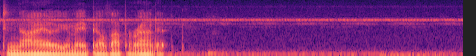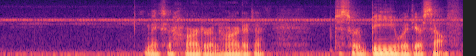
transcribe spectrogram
denial you may build up around it, it makes it harder and harder to just sort of be with yourself.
